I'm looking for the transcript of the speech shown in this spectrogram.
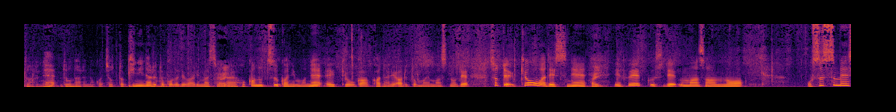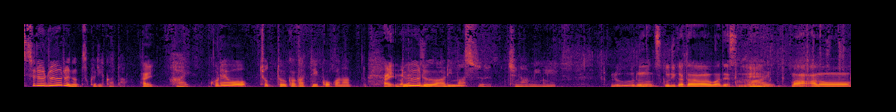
ドルね、どうなるのかちょっと気になるところではありますよね、はい、他の通貨にもね、影響がかなりあると思いますので、さて、今日はですね、はい、FX で馬さんのおすすめするルールの作り方、はい、はい、これをちょっと伺っていこうかなと、はい、ルールあります？ちなみに。ルールの作り方はですね、はい、まああの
